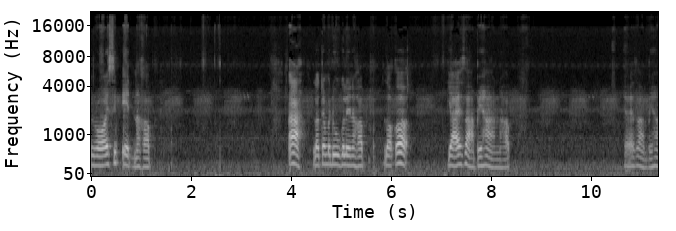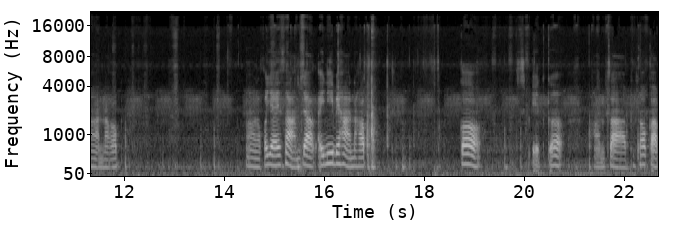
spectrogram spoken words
111นะครับ อะ เราจะมาดูกันเลยนะครับ เราก็ย้าย3ไปหารนะครับ ย้าย3ไปหารนะครับ อ่า เราก็ย้าย3จากไอ้นี่ไปหารนะครับ ก็11ก็หาร3เท่ากับ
